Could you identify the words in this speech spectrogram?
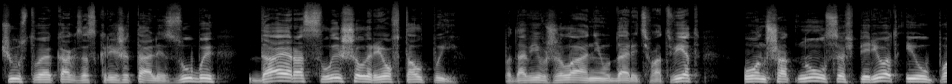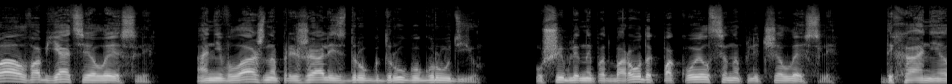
Чувствуя, как заскрежетали зубы, Дай расслышал рев толпы, Подавив желание ударить в ответ, он шатнулся вперед и упал в объятия Лесли. Они влажно прижались друг к другу грудью. Ушибленный подбородок покоился на плече Лесли. Дыхание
